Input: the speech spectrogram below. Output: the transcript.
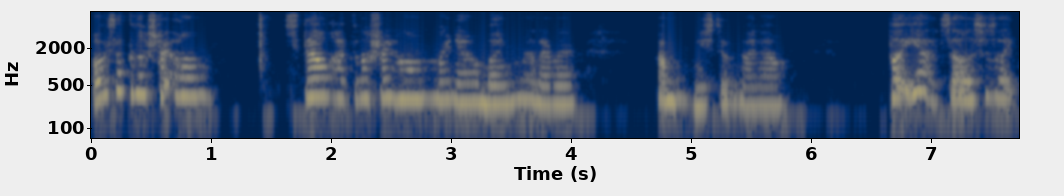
always have to go straight home. Still have to go straight home right now, but whatever. I'm used to it right now. But yeah, so it's just like,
